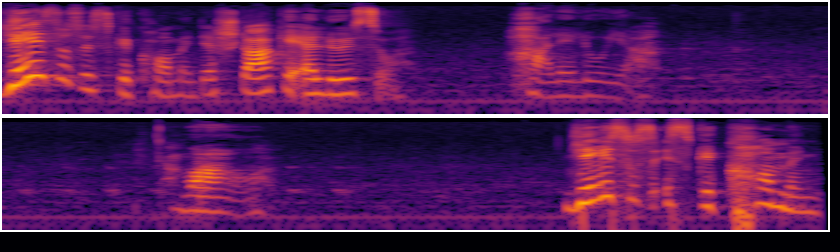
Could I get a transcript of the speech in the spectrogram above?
Jesus ist gekommen, der starke Erlöser. Halleluja. Wow. Jesus ist gekommen,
